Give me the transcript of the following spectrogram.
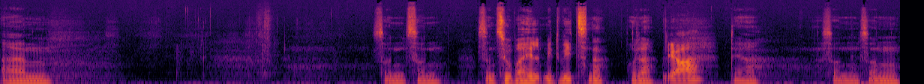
Ähm, so ein, so ein, so ein Superheld mit Witz, ne? Oder Ja. der, so ein, so ein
